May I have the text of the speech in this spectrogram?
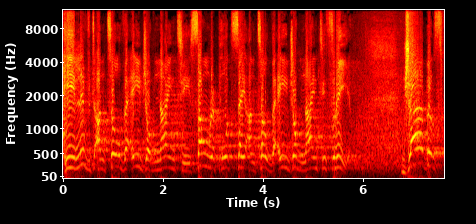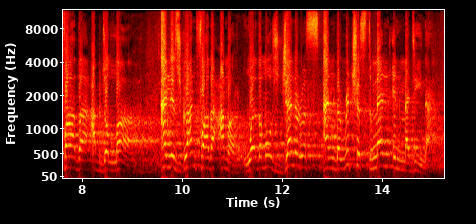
He lived until the age of 90. Some reports say until the age of 93. Jabir's father Abdullah and his grandfather Amr were the most generous and the richest men in Medina.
